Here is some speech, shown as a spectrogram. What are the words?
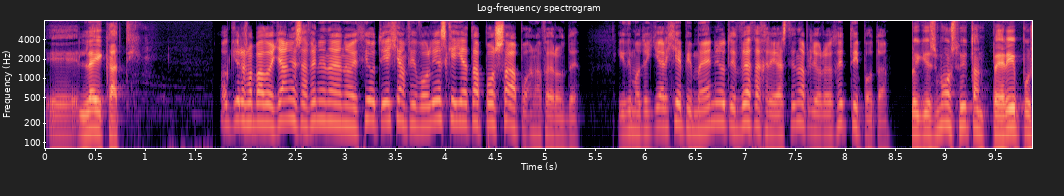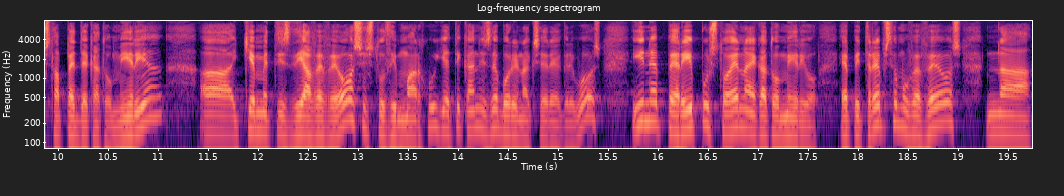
ε, λέει κάτι. Ο κ. Παπαδογιάννης αφήνει να εννοηθεί ότι έχει αμφιβολίες και για τα ποσά που αναφέρονται. Η Δημοτική Αρχή επιμένει ότι δεν θα χρειαστεί να πληρωθεί τίποτα. Ο λογισμός του ήταν περίπου στα 5 εκατομμύρια και με τις διαβεβαιώσεις του Δημάρχου, γιατί κανείς δεν μπορεί να ξέρει ακριβώς, είναι περίπου στο 1 εκατομμύριο. Επιτρέψτε μου βεβαίως να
